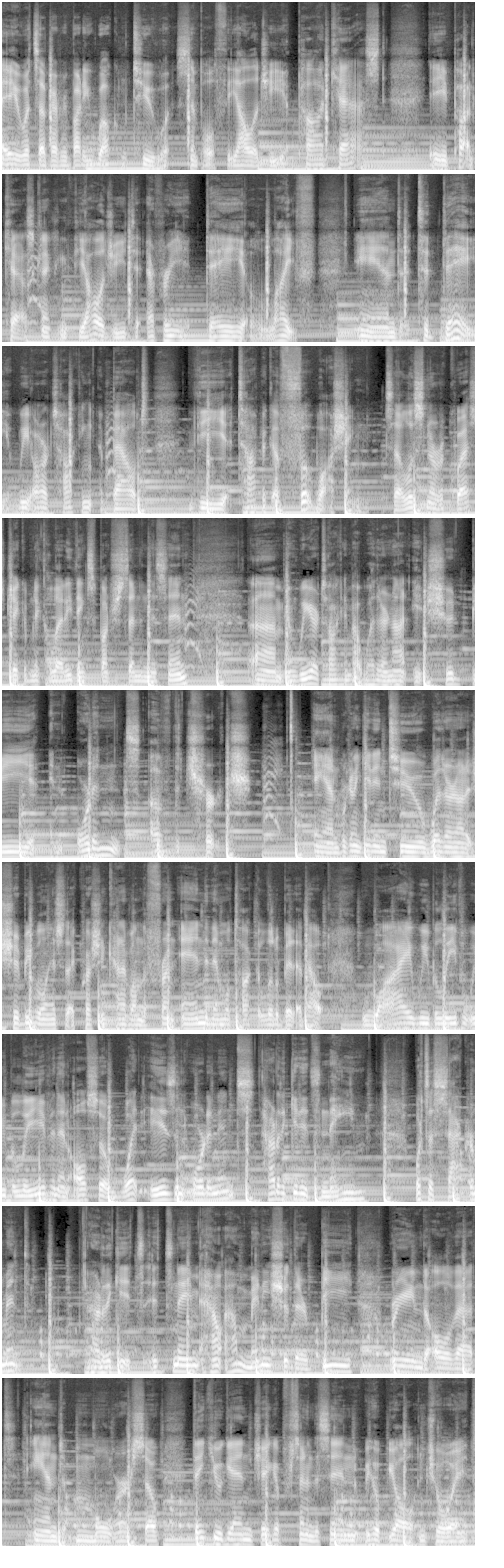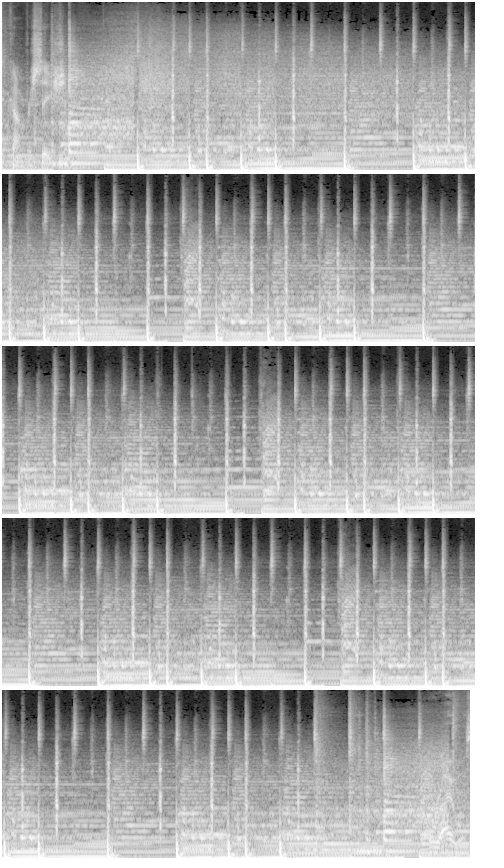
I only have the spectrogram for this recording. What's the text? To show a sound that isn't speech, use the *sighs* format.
Hey, what's up, everybody? Welcome to Simple Theology Podcast, a podcast connecting theology to everyday life. And today we are talking about the topic of foot washing. It's a listener request. Jacob Nicoletti, thanks a bunch for sending this in. Um, and we are talking about whether or not it should be an ordinance of the church and we're going to get into whether or not it should be. We'll answer that question kind of on the front end, and then we'll talk a little bit about why we believe what we believe, and then also what is an ordinance? How did it get its name? What's a sacrament? How did it get its, name? How, how many should there be? We're getting into all of that and more. So, thank you again, Jacob, for sending this in. We hope you all enjoy the conversation.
